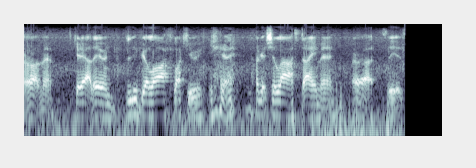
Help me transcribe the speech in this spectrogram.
all right, man. Get out there and live your life like you, you know, like it's your last day, man. All right, see you.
